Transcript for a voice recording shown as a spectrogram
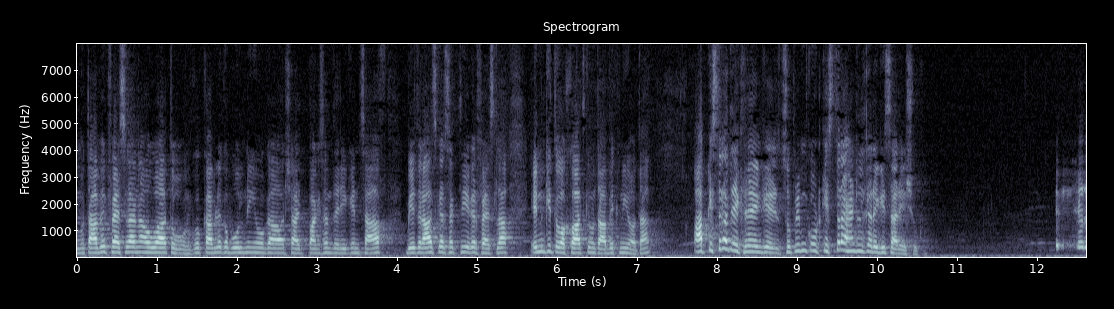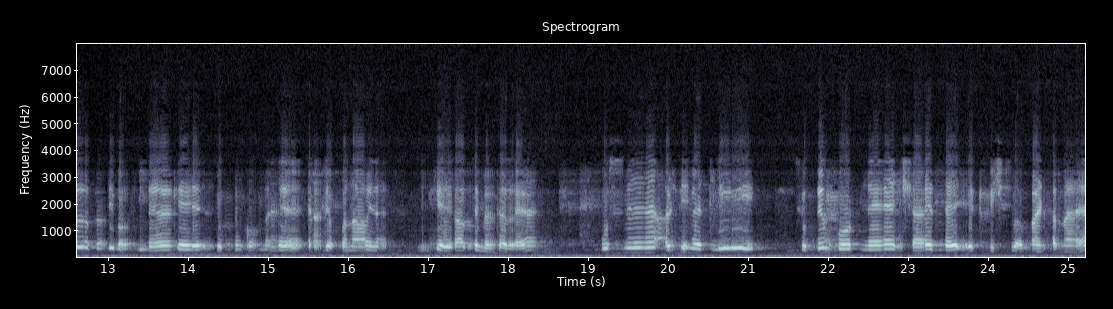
مطابق فیصلہ نہ ہوا تو ان کو قابل قبول نہیں ہوگا اور شاید پاکستان تحریک انصاف بھی اعتراض کر سکتی ہے اگر فیصلہ ان کی توقعات کے مطابق نہیں ہوتا۔ آپ کس طرح دیکھ رہے ہیں کہ سپریم کورٹ کس طرح ہینڈل کرے گی سارے ایشو کو؟ سپریم کورٹ میں جو پناہ کے حساب سے ملتر ہے اس میں الٹیمیٹلی سپریم کورٹ نے شاید ایک فشر اپائنٹ کرنا ہے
